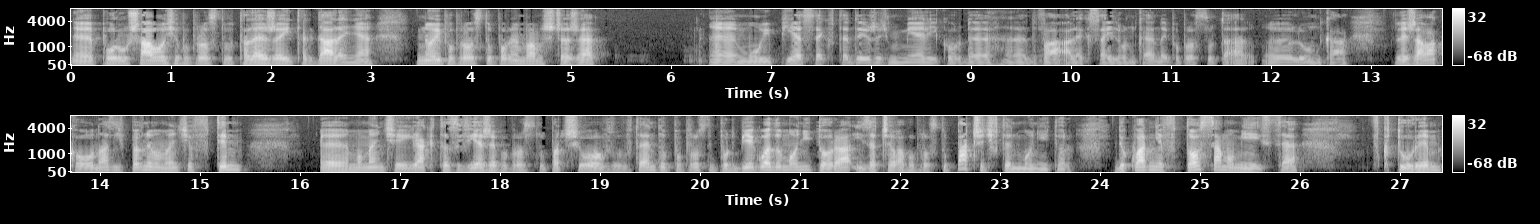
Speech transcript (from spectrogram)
E, poruszało się po prostu talerze i tak dalej, nie? No i po prostu powiem Wam szczerze. E, Mój piesek, wtedy żeśmy mieli, kurde, e, dwa Alexa i Lunkę. No i po prostu ta e, Lunka leżała koło nas i w pewnym momencie, w tym momencie, jak to zwierzę po prostu patrzyło w ten, to po prostu podbiegła do monitora i zaczęła po prostu patrzeć w ten monitor. Dokładnie w to samo miejsce, w którym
